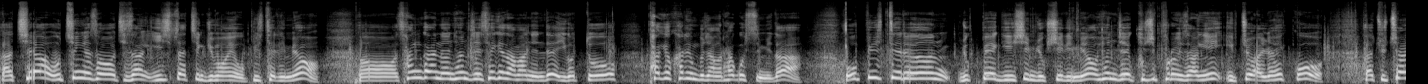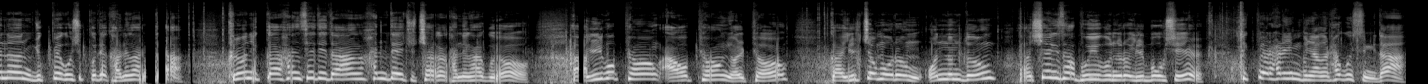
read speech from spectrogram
아, 지하 5층에서 지상 24층 규모의 오피스텔이며 어, 상가는 현재 3개 남았는데 이것도 파격 할인 부장을 하고 있습니다. 오피스텔은 626실이며 현재 90% 이상이 입주 완료했고 아, 주차는 659대 가능합니다. 그러니까 한 세대당 한 대 주차가 가능하고요. 아, 7평, 9평, 10평, 그러니까 1.5룸, 원룸 등 어, 시행사 보유분으로 일부 호실 특별 할인 분양을 하고 있습니다.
